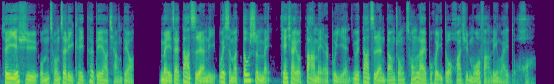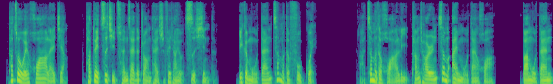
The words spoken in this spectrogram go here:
所以，也许我们从这里可以特别要强调，美在大自然里为什么都是美？天下有大美而不言，因为大自然当中从来不会一朵花去模仿另外一朵花。它作为花来讲，它对自己存在的状态是非常有自信的。一个牡丹这么的富贵啊，这么的华丽，唐朝人这么爱牡丹花。把牡丹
